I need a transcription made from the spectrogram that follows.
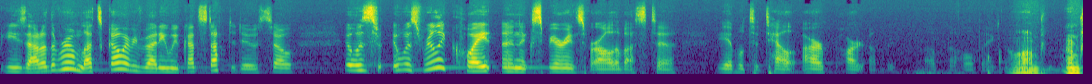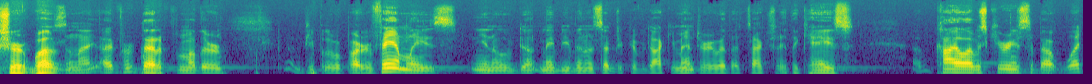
he's out of the room. Let's go, everybody. We've got stuff to do. So it was, it was really quite an experience for all of us to be able to tell our part of the whole Oh, I'm, I'm sure it was, and I, I've heard that from other people who were part of families, you know, maybe been a subject of a documentary where that's actually the case. Kyle, I was curious about what,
